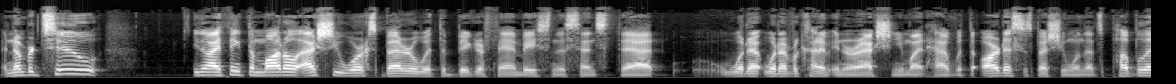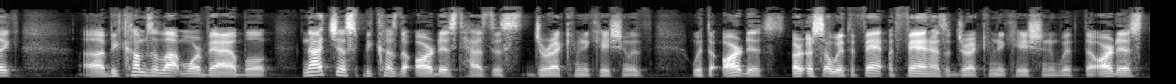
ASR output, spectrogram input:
And number two, you know, I think the model actually works better with the bigger fan base in the sense that whatever kind of interaction you might have with the artist, especially one that's public, uh, becomes a lot more valuable. Not just because the artist has this direct communication with, with the artist, or, or so with the fan, the fan has a direct communication with the artist,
